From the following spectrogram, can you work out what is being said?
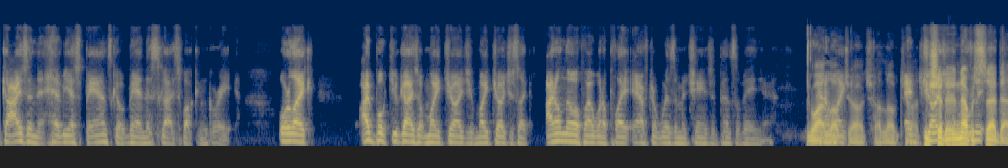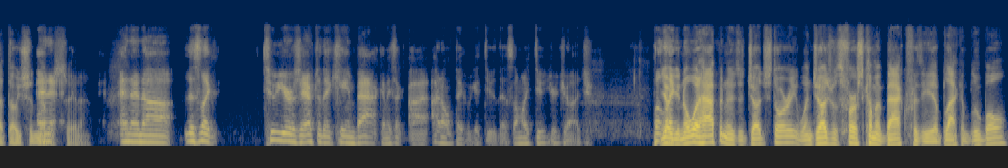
guys in the heaviest bands go, man, this guy's fucking great. Or like I booked you guys with Mike Judge, and Mike Judge is like, I don't know if I want to play after Wisdom in Chains in Pennsylvania. well, i I'm love like- judge i love judge he should have never only- said that though he should never say that And then uh this is like two years after they came back, and he's like, I, I don't think we could do this. I'm like, dude, you're Judge. But Yo, like, you know what happened? There's a Judge story. When Judge was first coming back for the uh, Black and Blue Bowl,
